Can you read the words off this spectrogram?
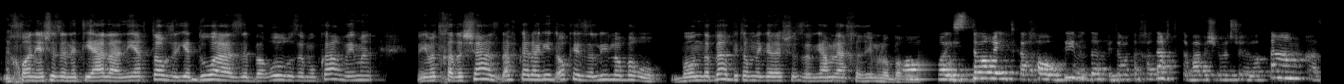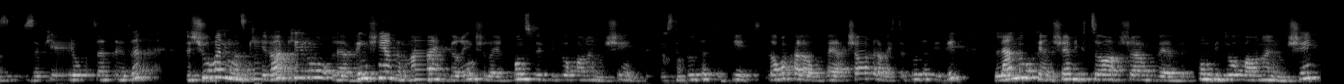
נכון יש איזו נטייה להניח טוב זה ידוע זה ברור זה מוכר ואם ואם את חדשה אז דווקא להגיד אוקיי זה לי לא ברור. בואו נדבר פתאום נגלה שזה גם לאחרים לא ברור. או היסטורית ככה עובדים אז פתאום אתה חדש אתה בא ושואל שאלות תם אז זה כאילו קצת זה. ושוב אני מזכירה כאילו להבין שנייה גם מה האתגרים של הארגון סביב פיתוח הון אנושי בהסתכלות עתידית לא רק על ההווה עכשיו אלא בהסתכלות עתידית. לנו כאנשי מקצוע עכשיו בתחום פיתוח ההון האנושי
